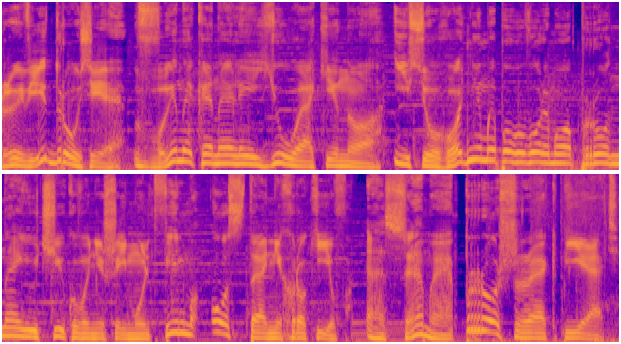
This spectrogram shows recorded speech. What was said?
Привіт, друзі! Ви на каналі ЮА Кіно. І сьогодні ми поговоримо про найочікуваніший мультфільм останніх років, а саме про Шрек 5.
